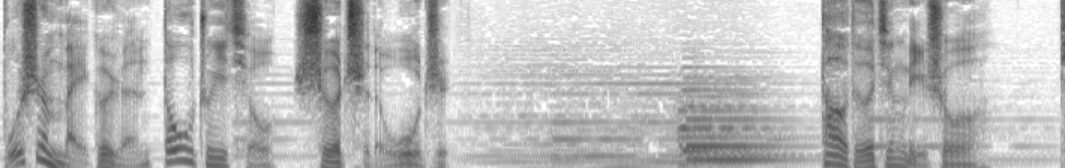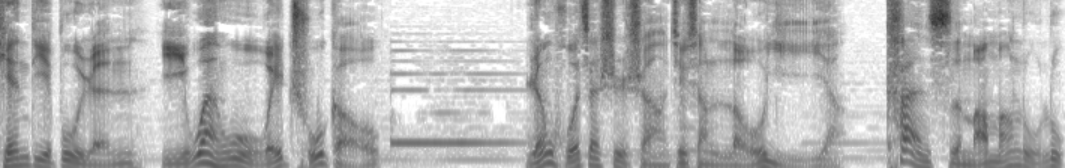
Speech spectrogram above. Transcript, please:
不是每个人都追求奢侈的物质。道德经里说：“天地不仁，以万物为刍狗。”人活在世上就像蝼蚁一样，看似忙忙碌碌，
